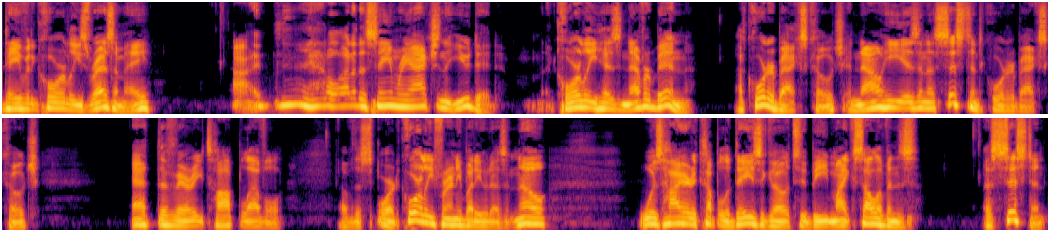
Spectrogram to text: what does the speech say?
David Corley's resume, I had a lot of the same reaction that you did. Corley has never been a quarterbacks coach, and now he is an assistant quarterbacks coach at the very top level of the sport. Corley, for anybody who doesn't know, was hired a couple of days ago to be Mike Sullivan's assistant.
